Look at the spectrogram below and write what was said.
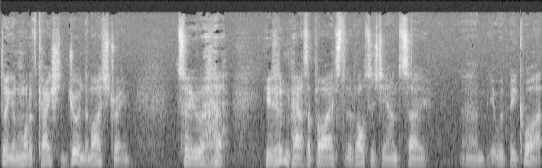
doing a modification during the live stream to uh, use a different power supply instead of voltage down so um, it would be quiet.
